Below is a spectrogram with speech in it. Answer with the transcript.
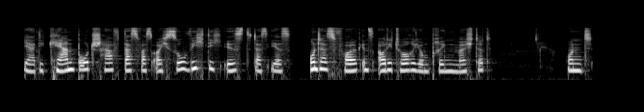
ja die Kernbotschaft, das, was euch so wichtig ist, dass ihr es unters Volk ins Auditorium bringen möchtet. Und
